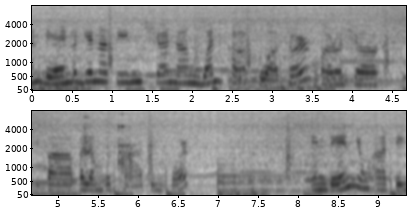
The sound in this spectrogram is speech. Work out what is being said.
And then, lagyan natin siya ng 1 cup water para siya ipapalambot sa ating pork. And then, yung ating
